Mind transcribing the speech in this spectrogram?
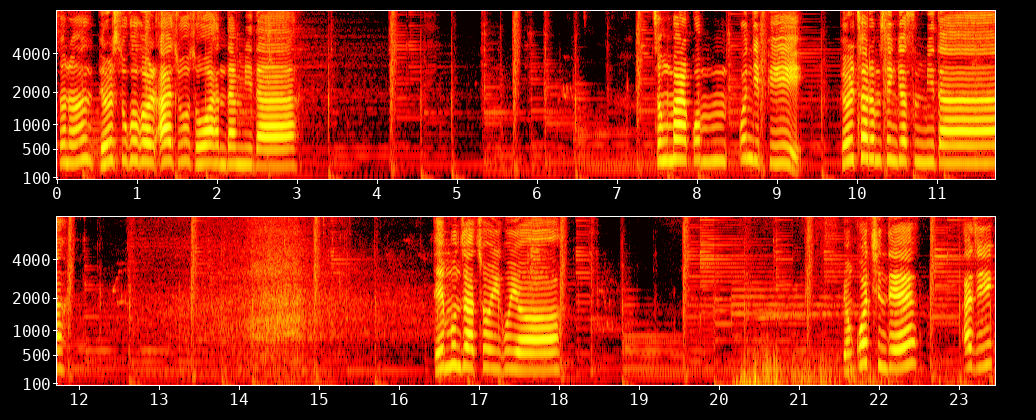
저는 별 수국을 아주 좋아한답니다. 정말 꽃, 꽃잎이 별처럼 생겼습니다. 대문자초이고요. 병꽃인데 아직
